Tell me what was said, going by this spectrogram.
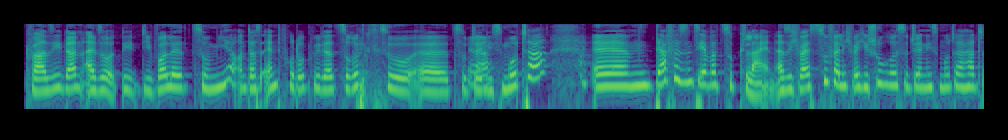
quasi dann, also die, die Wolle zu mir und das Endprodukt wieder zurück zu, äh, zu Ja. Jennys Mutter. Ähm, dafür sind sie aber zu klein. Also ich weiß zufällig, welche Schuhgröße Jennys Mutter hat,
